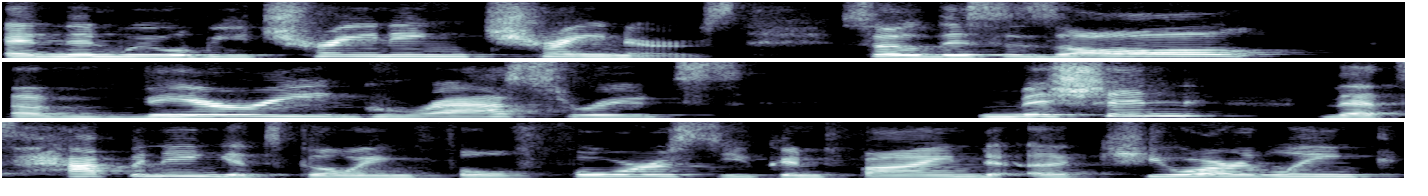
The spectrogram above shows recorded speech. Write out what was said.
And then we will be training trainers. So this is all a very grassroots mission that's happening. It's going full force. You can find a QR link.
